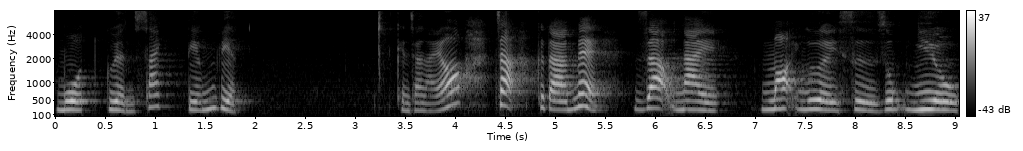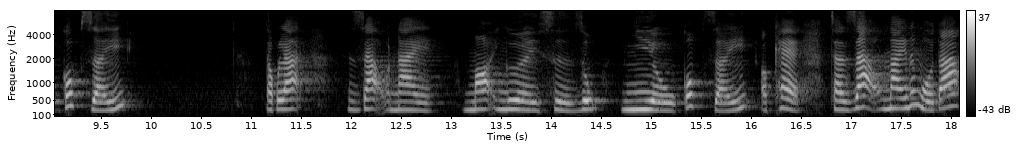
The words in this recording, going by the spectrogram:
một quyển sách tiếng Việt. 괜찮아요? 자, 그 다음에 dạo này mọi người sử dụng nhiều cốc giấy. Đọc lại. Dạo này mọi người sử dụng nhiều cốc giấy. Ok. 자, dạo nay는 뭐다?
